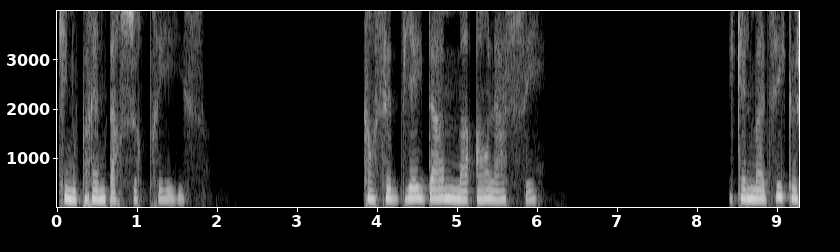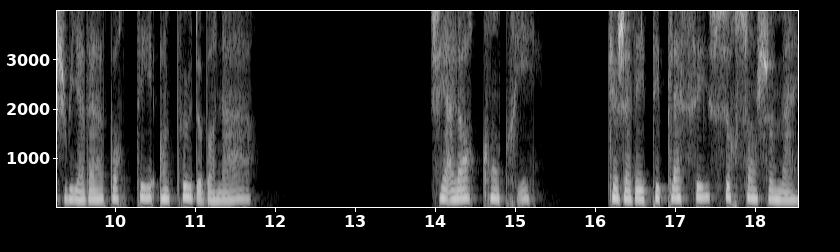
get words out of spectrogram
qui nous prennent par surprise. Quand cette vieille dame m'a enlacée et qu'elle m'a dit que je lui avais apporté un peu de bonheur, j'ai alors compris que j'avais été placée sur son chemin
